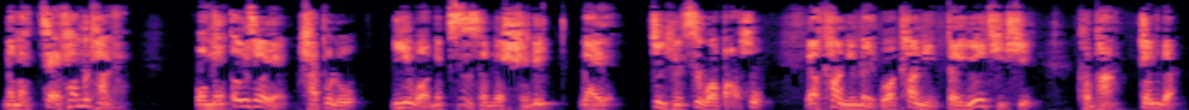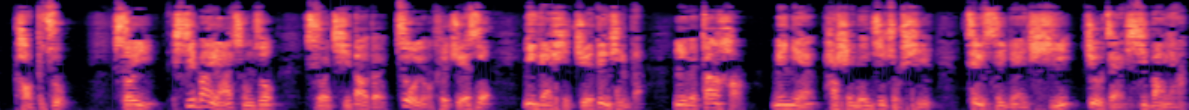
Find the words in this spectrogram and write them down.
那么在他们看来，我们欧洲人还不如以我们自身的实力来进行自我保护，要靠你美国，靠你北约体系。恐怕真的靠不住，所以西班牙从中所起到的作用和角色应该是决定性的，因为刚好明年他是轮值主席，这次演习就在西班牙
